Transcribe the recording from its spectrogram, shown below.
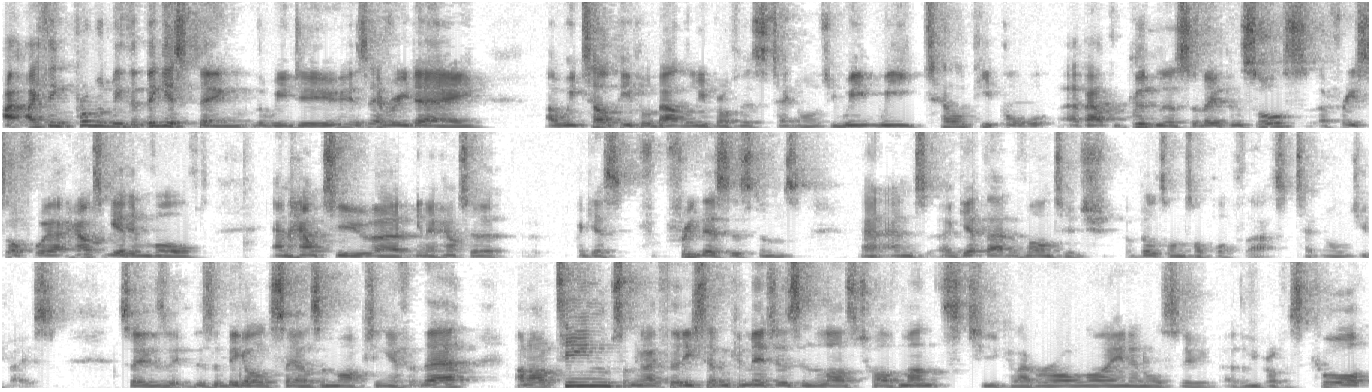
I, I think probably the biggest thing that we do is every day uh, we tell people about the LibreOffice technology. We, we tell people about the goodness of open source, uh, free software, how to get involved, and how to, uh, you know, how to, I guess, free their systems and, and uh, get that advantage built on top of that technology base. So there's a, there's a big old sales and marketing effort there. On our team, something like 37 committers in the last 12 months to Collabora Online and also uh, the LibreOffice Core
